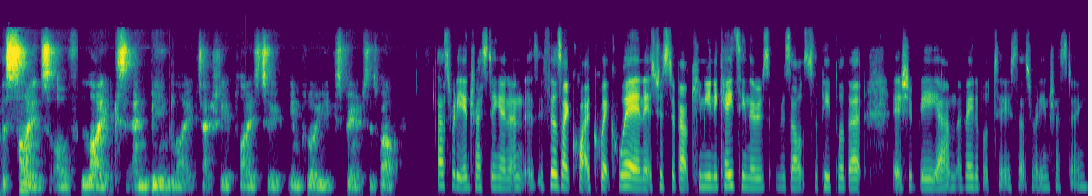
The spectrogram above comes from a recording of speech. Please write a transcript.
The science of likes and being liked actually applies to employee experience as well. That's really interesting, and, and it feels like quite a quick win. It's just about communicating those results to the people that it should be um, available to. So that's really interesting.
